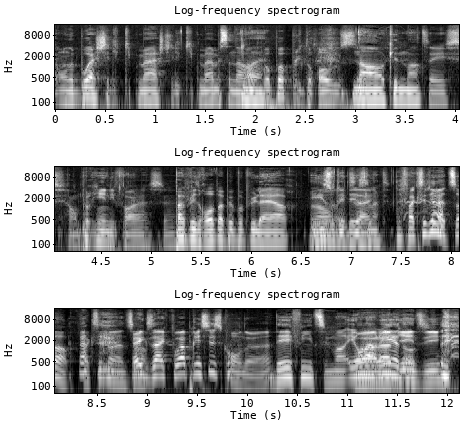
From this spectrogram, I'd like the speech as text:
qu'on a beau acheter l'équipement, acheter l'équipement, mais ça ne Ouais. rendra pas plus drôle. Ça. Non, aucunement. Tu sais, c'est- on peut rien y faire. Ça. Pas plus drôle, pas plus populaire. Non, Ils ont des exact. là. Faut accepter notre sort. Notre sort. Exact, faut apprécier ce qu'on a. Hein? Définitivement. Et on a rien bien dit.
